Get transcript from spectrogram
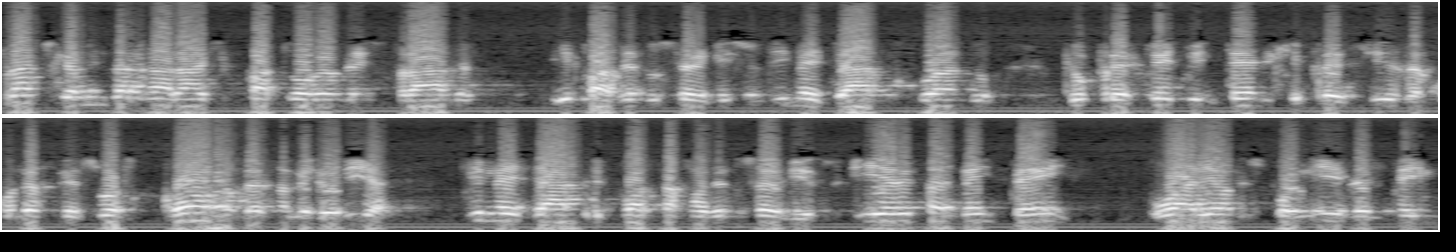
praticamente da garagem patrolando a estrada e fazendo o serviço de imediato quando que o prefeito entende que precisa, quando as pessoas cobram dessa melhoria, de imediato ele pode estar fazendo o serviço. E ele também tem o areão disponível, ele tem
